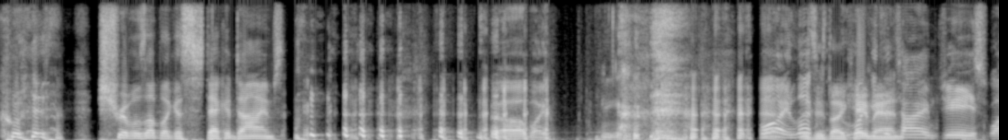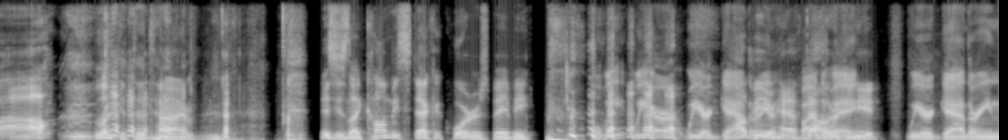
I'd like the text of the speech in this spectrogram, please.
Shrivels up like a stack of dimes. oh boy. Boy, look! This is like, look "Hey, at man." the time. Jeez, wow. Look at the time. Izzy's like, call me stack of quarters, baby. Well, we we are we are gathering. I'll be your half dollar way, if you need. we are gathering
